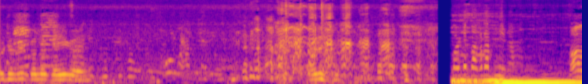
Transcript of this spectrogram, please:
उठ भी कोनो कहीं गए हाँ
